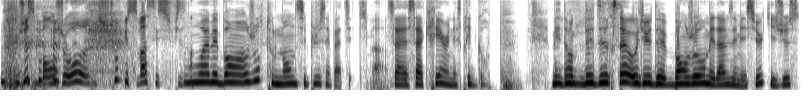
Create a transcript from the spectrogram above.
Juste bonjour. Je trouve que souvent, c'est suffisant. Ouais, mais bonjour tout le monde, c'est plus sympathique. Ah. Ça, ça crée un esprit de groupe. Mais donc, de dire ça au lieu de bonjour mesdames et messieurs, qui est juste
